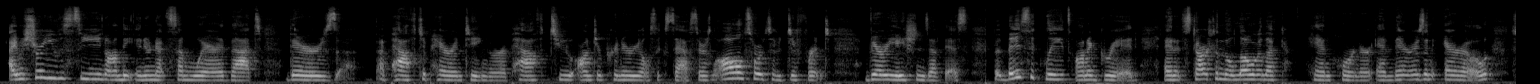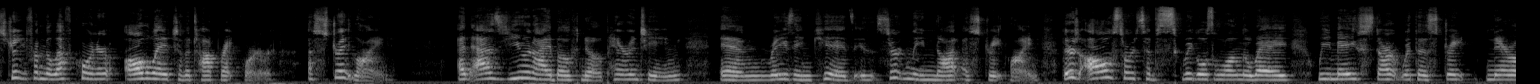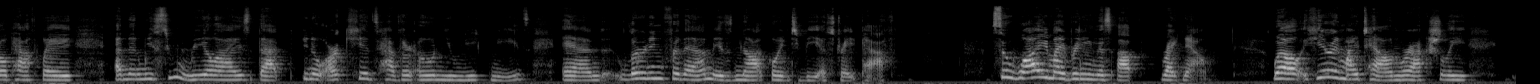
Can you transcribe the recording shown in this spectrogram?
I'm sure you've seen on the internet somewhere that there's a path to parenting or a path to entrepreneurial success. There's all sorts of different variations of this, but basically it's on a grid and it starts in the lower left hand corner and there is an arrow straight from the left corner all the way to the top right corner, a straight line. And as you and I both know, parenting and raising kids is certainly not a straight line. There's all sorts of squiggles along the way. We may start with a straight, narrow pathway, and then we soon realize that, you know, our kids have their own unique needs, and learning for them is not going to be a straight path. So, why am I bringing this up right now? Well, here in my town, we're actually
